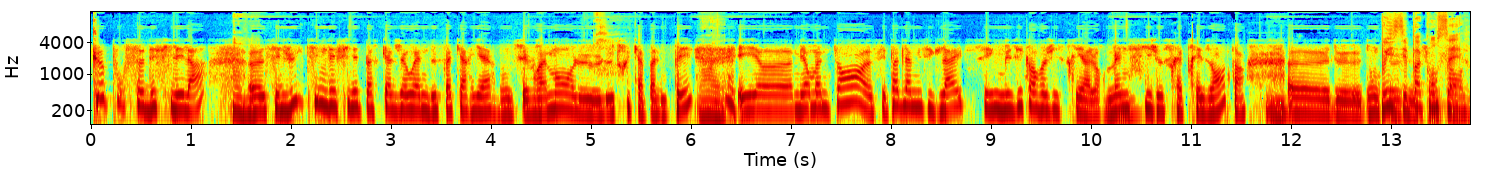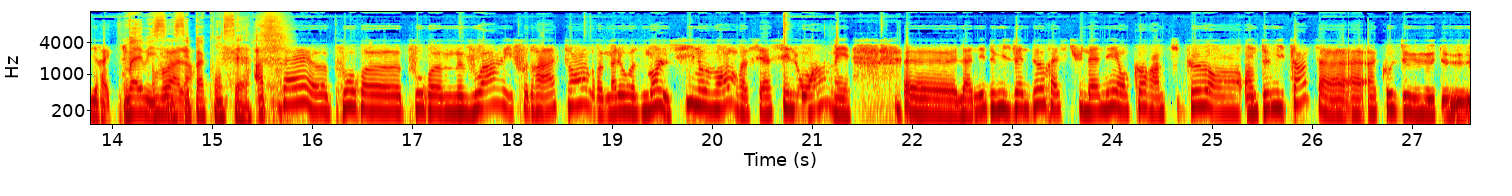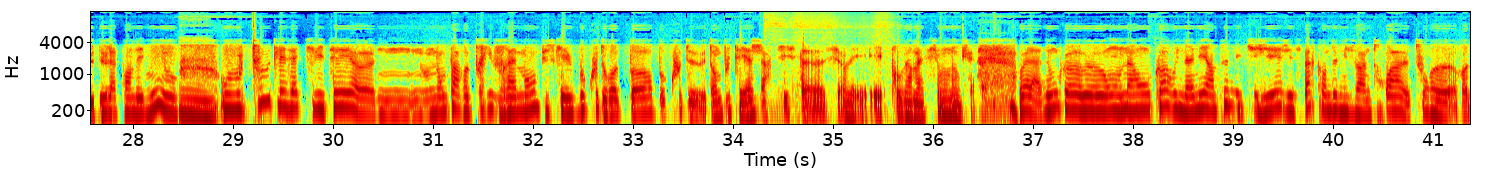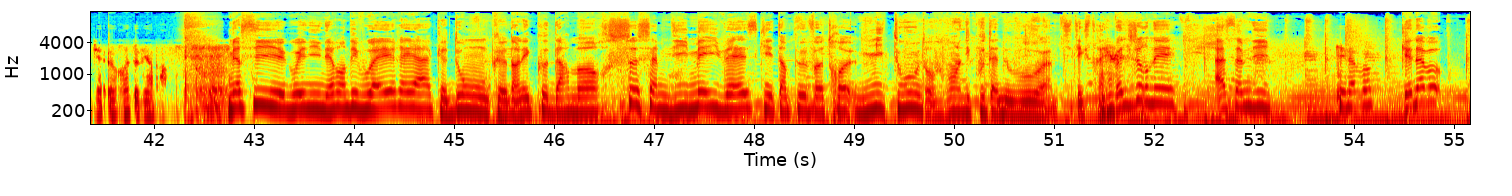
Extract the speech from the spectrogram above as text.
que pour ce défilé-là. Mhm. Euh, c'est l'ultime défilé de Pascal Jaouen de sa carrière, donc c'est vraiment le, truc à pas louper. Et euh, mais en même temps, euh, c'est pas de la musique live, c'est une musique enregistrée. Alors même mhm. si je serais présente, hein, mhm. donc oui, c'est pas concert en direct. Ouais, oui, c'est pas concert. Après, pour pour me voir, il faudra attendre. Malheureusement, le 6 novembre, c'est assez loin, mais l'année 2022 reste une année encore un petit peu en, demi-teinte à, cause de, de, la pandémie où, où toutes les activités euh, n'ont pas repris vraiment puisqu'il y a eu beaucoup de reports, beaucoup d'embouteillages d'artistes euh, sur les programmations. Donc euh, voilà, donc on a encore une année un peu mitigée. J'espère qu'en 2023 tout redeviendra. Merci Gwenine et rendez-vous à Eréac donc dans les Côtes d'Armor ce samedi. Maïvez qui est un peu votre MeToo. Donc on écoute à nouveau un petit extrait. Belle journée, à samedi. Kenavo. Kenavo.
